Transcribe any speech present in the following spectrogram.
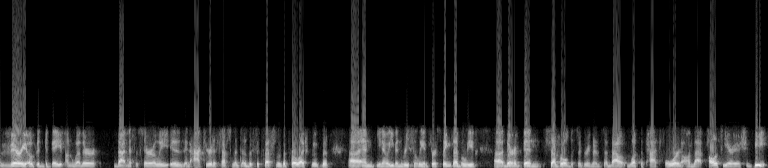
very open debate on whether that necessarily is an accurate assessment of the success of the pro-life movement. Uh, and you know, even recently in First Things, I believe uh, there have been several disagreements about what the path forward on that policy area should be.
